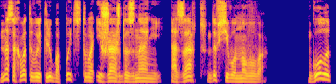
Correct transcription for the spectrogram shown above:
Нас охватывает любопытство и жажда знаний, азарт до всего нового. Голод,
